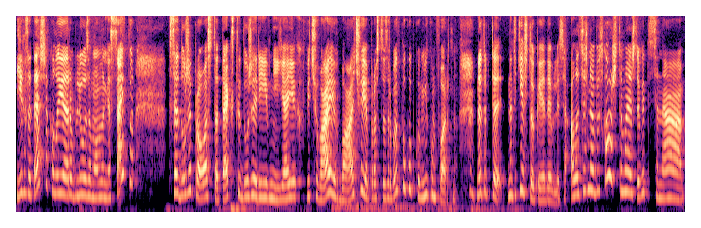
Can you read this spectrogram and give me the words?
їх за те, що коли я роблю замовлення з сайту. Все дуже просто, тексти дуже рівні. Я їх відчуваю, їх бачу. Я просто зробив покупку, мені комфортно. Ну тобто на такі штуки я дивлюся. Але це ж не обов'язково, що ти маєш дивитися на.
